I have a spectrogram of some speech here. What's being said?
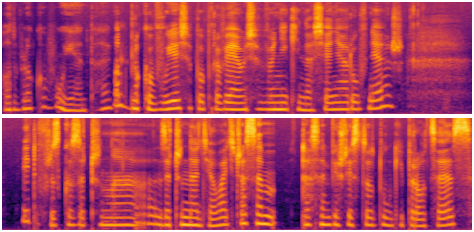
odblokowuje, tak? Odblokowuje się, poprawiają się wyniki nasienia również i to wszystko zaczyna, zaczyna działać. Czasem, czasem, wiesz, jest to długi proces.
